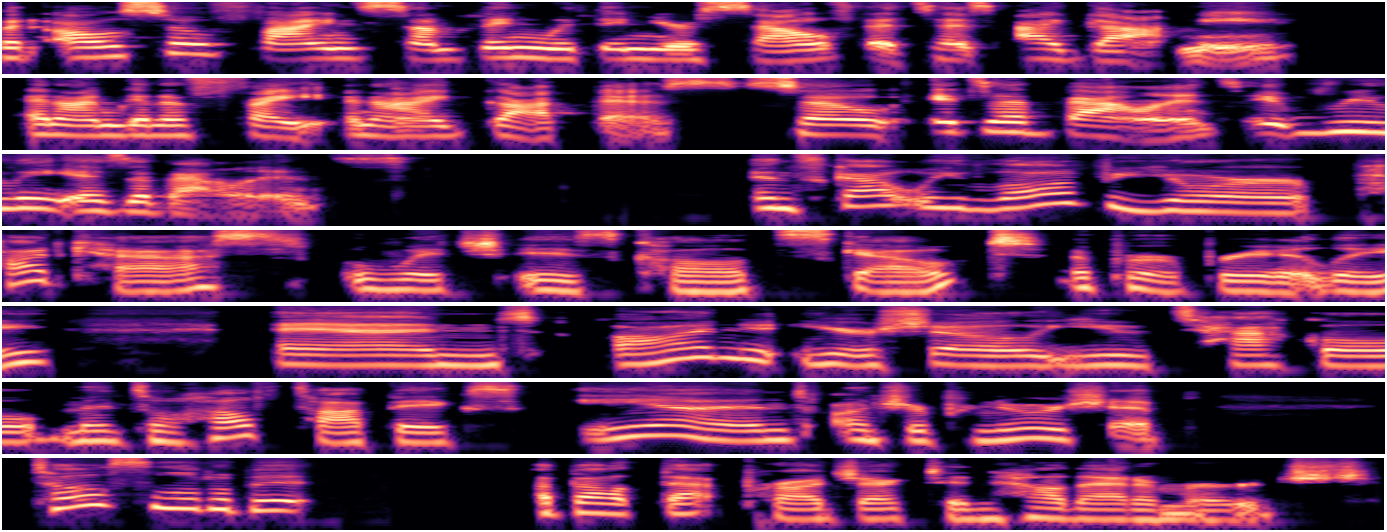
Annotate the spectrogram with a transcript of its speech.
but also find something within yourself that says, I got me and I'm going to fight and I got this. So it's a balance. It really is a balance. And Scout, we love your podcast, which is called Scout appropriately. And on your show, you tackle mental health topics and entrepreneurship. Tell us a little bit about that project and how that emerged.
